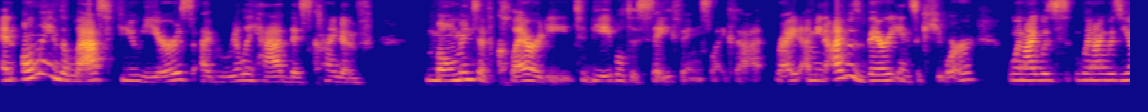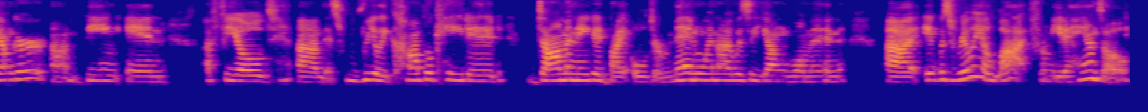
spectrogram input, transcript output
And only in the last few years, I've really had this kind of moment of clarity to be able to say things like that right i mean i was very insecure when i was when i was younger um, being in a field um, that's really complicated, dominated by older men when I was a young woman. Uh, it was really a lot for me to handle.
